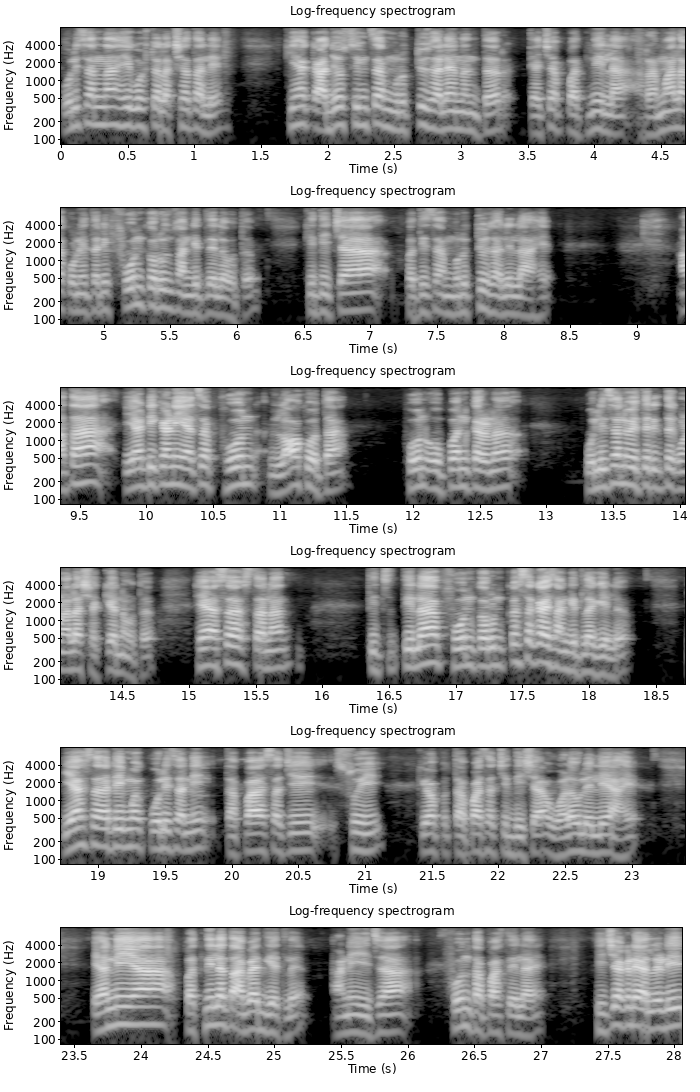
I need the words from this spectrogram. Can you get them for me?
पोलिसांना ही गोष्ट लक्षात आले की ह्या काजोल सिंगचा मृत्यू झाल्यानंतर त्याच्या पत्नीला रमाला कोणीतरी फोन करून सांगितलेलं होतं की तिच्या पतीचा मृत्यू झालेला आहे. आता या ठिकाणी याचा फोन लॉक होता. फोन ओपन करणं पोलिसांव्यतिरिक्त कोणाला शक्य नव्हतं. हे असं असताना तिच तिला फोन करून कसं काय सांगितलं गेलं? यासाठी मग पोलिसांनी तपासाची सुई किंवा तपासाची दिशा वळवलेली आहे. यांनी या पत्नीला ताब्यात घेतलं आणि हिचा फोन तपासलेला आहे. हिच्याकडे ऑलरेडी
